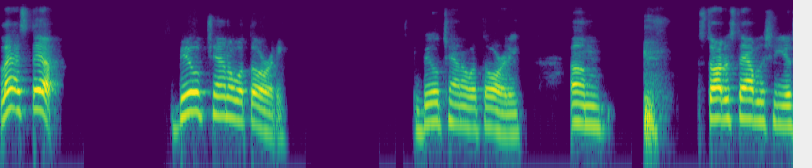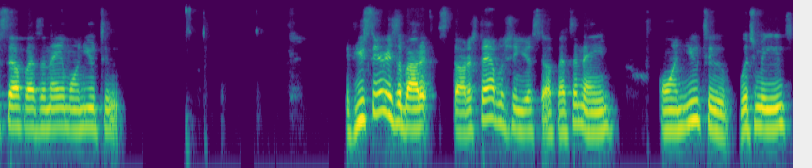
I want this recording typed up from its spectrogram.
Last step build channel authority build channel authority. Um, start establishing yourself as a name on YouTube. If you're serious about it, start establishing yourself as a name on YouTube, which means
